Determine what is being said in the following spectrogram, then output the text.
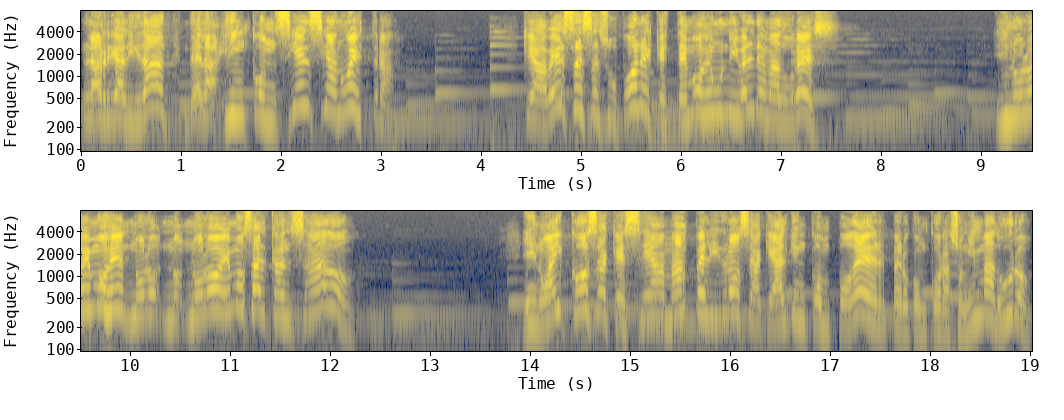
La realidad de la inconsciencia nuestra, que a veces se supone que estemos en un nivel de madurez y no lo hemos, no lo, no lo hemos alcanzado. Y no hay cosa que sea más peligrosa que alguien con poder, pero con corazón inmaduro.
